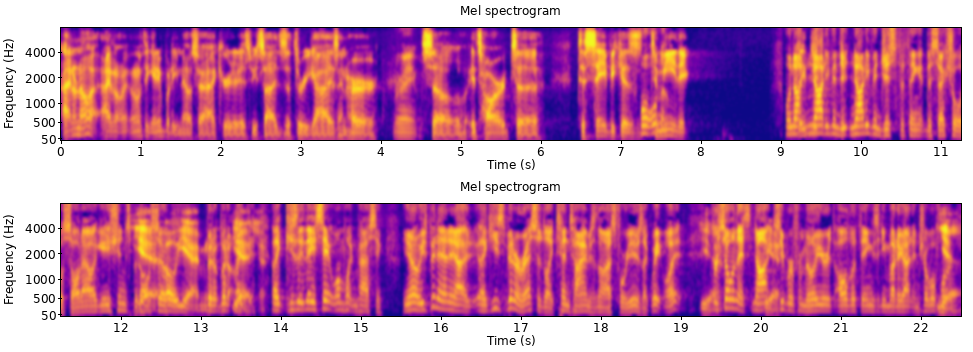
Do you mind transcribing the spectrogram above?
I don't know. I don't. I don't think anybody knows how accurate it is besides the three guys and her. Right. So it's hard to to say because Well, to well, no- me they Well, not They ju- not even not even just the thing, the sexual assault allegations, but Yeah. also Oh, yeah, I mean, but but yeah, like yeah. like because they say at one point in passing, you know, he's been in and out, like he's been arrested like ten times in the last four years. Like, wait, what? Yeah. For someone that's not super familiar with all the things that he might have gotten in trouble for,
